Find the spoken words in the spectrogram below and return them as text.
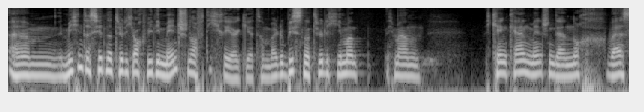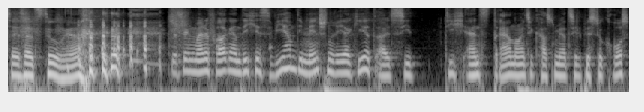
Ähm, mich interessiert natürlich auch, wie die Menschen auf dich reagiert haben, weil du bist natürlich jemand, ich meine, ich kenne keinen Menschen, der noch weißer ist als du. Ja? Deswegen meine Frage an dich ist, wie haben die Menschen reagiert, als sie dich 1,93, hast du mir erzählt, bist du groß,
